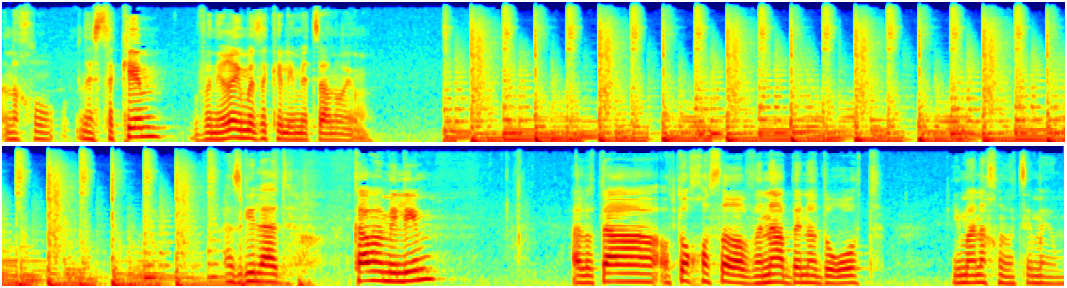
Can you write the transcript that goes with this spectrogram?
אנחנו נסכם ונראה עם איזה כלים יצאנו היום. אז גלעד, כמה מילים על אותה, אותו חוסר הבנה בין הדורות, עם מה אנחנו יוצאים היום.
